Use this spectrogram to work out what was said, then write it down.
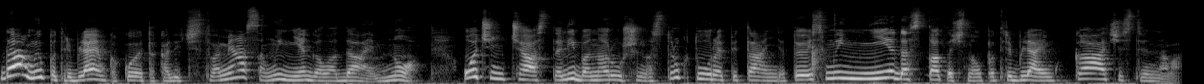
Да, мы потребляем какое-то количество мяса, мы не голодаем, но очень часто либо нарушена структура питания, то есть мы недостаточно употребляем качественного,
